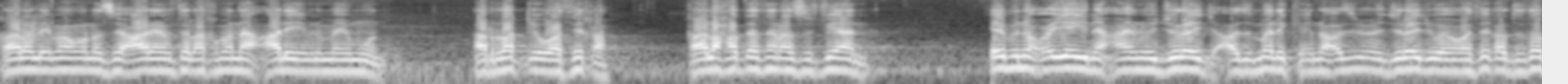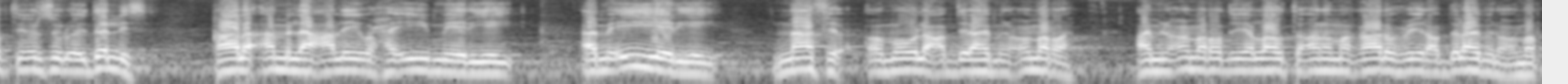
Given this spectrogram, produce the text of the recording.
qala alimamu nasai alih mt akhbarna cali ibn maymuun alraqi wa hiqa qaala xadaثana sufyaan ibn cuyeyna can ibni jurayj cabdimalik ibn caziz ibn jurayj wa hiqatu thabtin yursil waydalis qaala amla caleyh waxaa ii meeriyey ama ii yeeriyey naafic oo mowla cabdillahi bn cumar ah ibni cumar radi allahu ta anhuma qala wuxu yih abdillahi bn cumar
